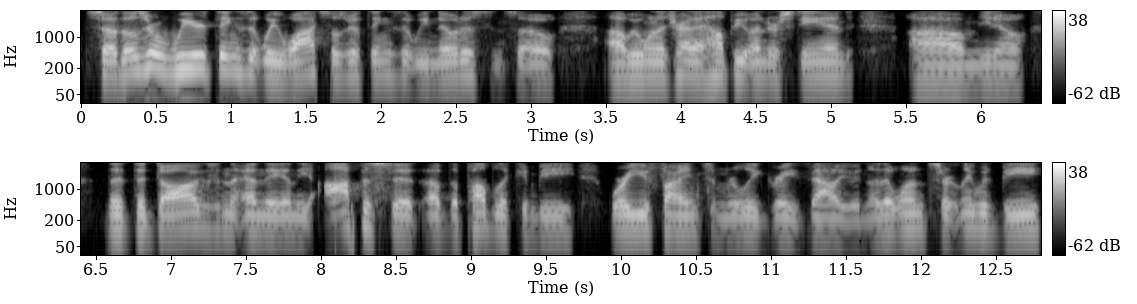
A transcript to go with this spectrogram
so those are weird things that we watch. Those are things that we notice, and so uh, we want to try to help you understand um, you know that the dogs and the, and the and the opposite of the public can be where you find some really great value. Another one certainly would be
